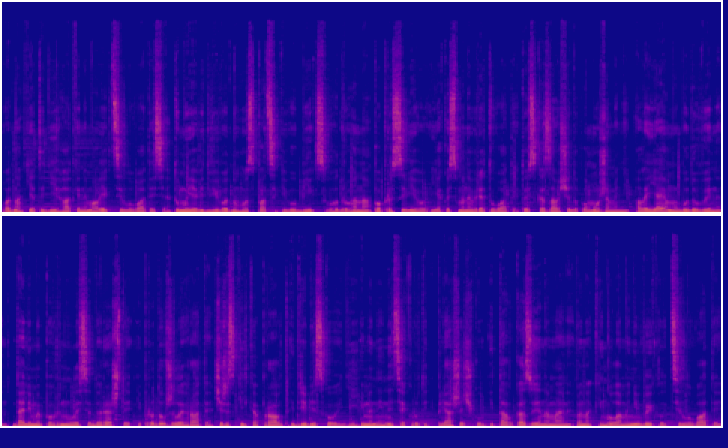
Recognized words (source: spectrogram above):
Однак я тоді й гадки не мав як цілуватися, тому я відвів одного з пациків у бік свого другана, попросив його якось мене врятувати. Той сказав, що допоможе мені, але я йому буду винен. Далі ми повернулися до решти і продовжили грати. Через кілька правд і дріб'язкових дій іменинниця крутить пляшечку, і та вказує на мене. Вона кинула мені виклик цілувати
